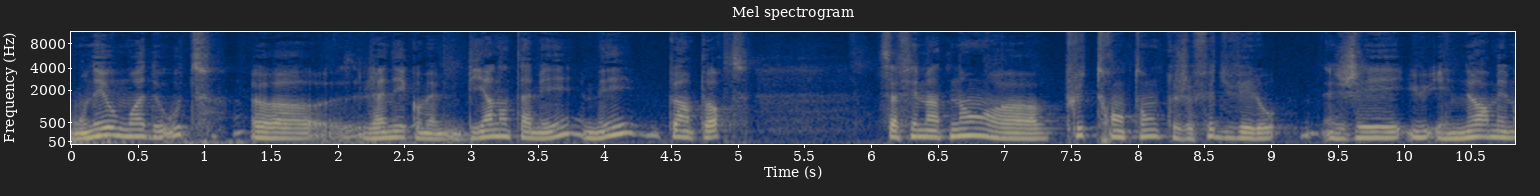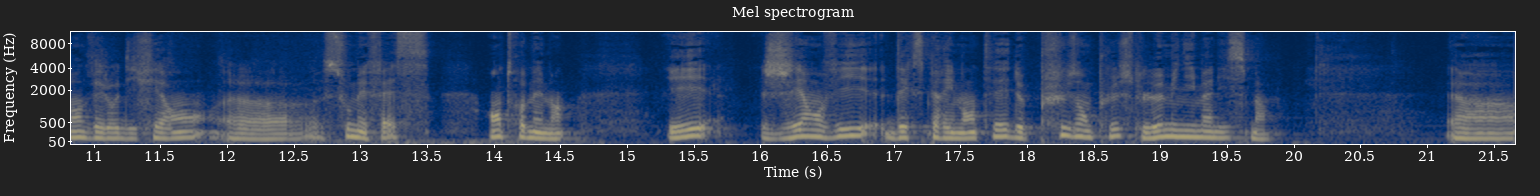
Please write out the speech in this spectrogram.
On est au mois de août, euh, l'année est quand même bien entamée, mais peu importe. Ça fait maintenant euh, plus de 30 ans que je fais du vélo. J'ai eu énormément de vélos différents euh, sous mes fesses, entre mes mains. Et j'ai envie d'expérimenter de plus en plus le minimalisme. Euh,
